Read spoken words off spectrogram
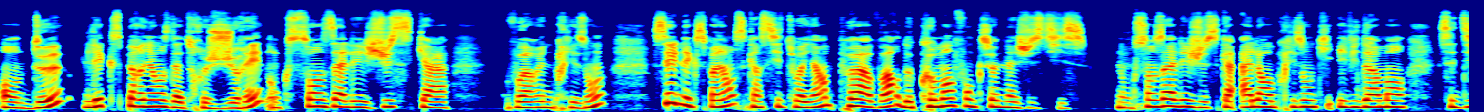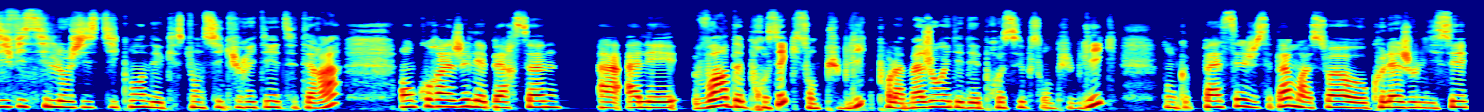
En deux, l'expérience d'être juré, donc sans aller jusqu'à voir une prison, c'est une expérience qu'un citoyen peut avoir de comment fonctionne la justice. Donc sans aller jusqu'à aller en prison, qui évidemment c'est difficile logistiquement, des questions de sécurité, etc. Encourager les personnes à aller voir des procès qui sont publics. Pour la majorité des procès sont publics. Donc passer, je sais pas moi, soit au collège, au lycée,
